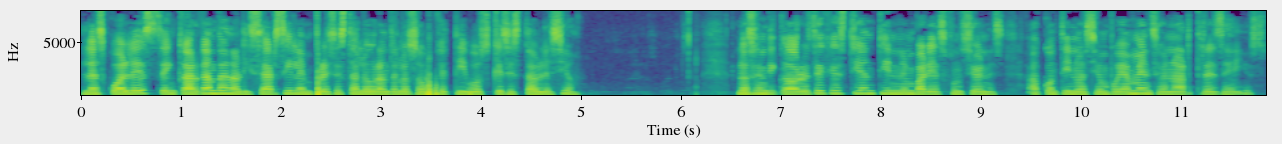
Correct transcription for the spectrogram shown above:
las cuales se encargan de analizar si la empresa está logrando los objetivos que se estableció. Los indicadores de gestión tienen varias funciones. A continuación voy a mencionar tres de ellos.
